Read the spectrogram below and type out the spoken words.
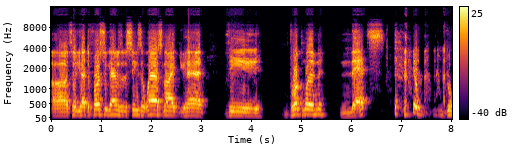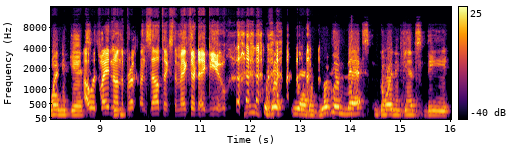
Uh, so you had the first two games of the season last night. You had the Brooklyn Nets going against I was waiting on the Brooklyn Celtics to make their debut. yeah, the Brooklyn Nets going against the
